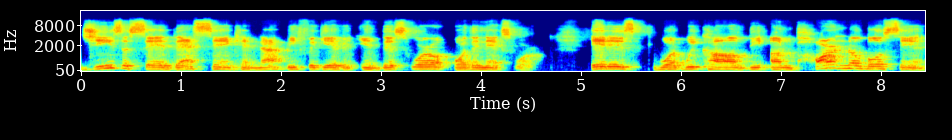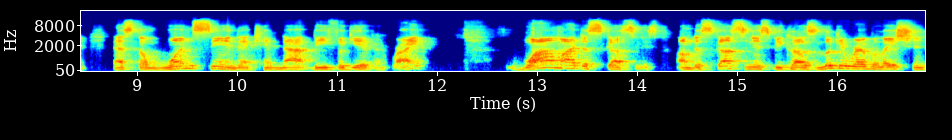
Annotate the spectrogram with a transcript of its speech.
Jesus said that sin cannot be forgiven in this world or the next world. It is what we call the unpardonable sin. That's the one sin that cannot be forgiven, right? Why am I discussing this? I'm discussing this because look at Revelation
